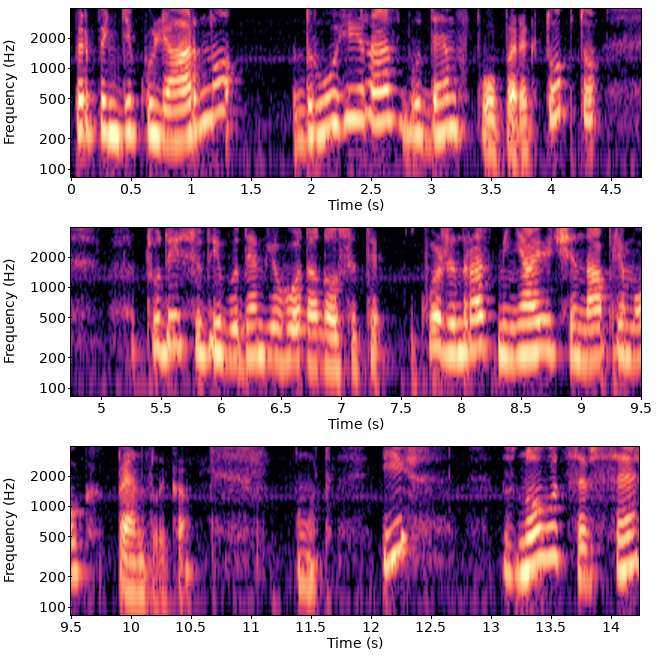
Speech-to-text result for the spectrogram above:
перпендикулярно, другий раз будемо впоперек. Тобто туди-сюди будемо його наносити, кожен раз міняючи напрямок пензлика. От. І знову це все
